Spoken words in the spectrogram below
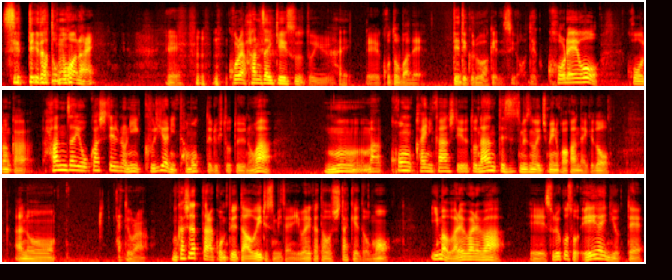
設定だと思わない？ええ、これは犯罪係数という、はいえー言葉で出てくるわけですよ。でこれをこうなんか犯罪を犯してるのにクリアに保ってる人というのはうんまあ今回に関して言うとなんて説明するのが一番いいのか分かんないけどあのなんていうのかな昔だったらコンピューターウイルスみたいな言われ方をしたけども今我々は、えーそれこそ AI によって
